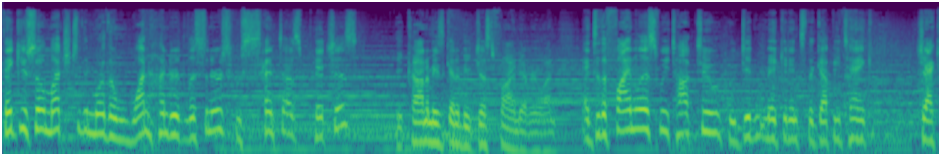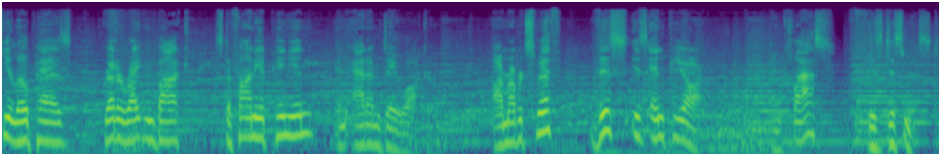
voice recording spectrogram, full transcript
Thank you so much to the more than 100 listeners who sent us pitches. The economy is going to be just fine, everyone. And to the finalists we talked to who didn't make it into the Guppy tank Jackie Lopez, Greta Reitenbach, Stefania Pinion, and Adam Daywalker. I'm Robert Smith. This is NPR. And class is dismissed.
